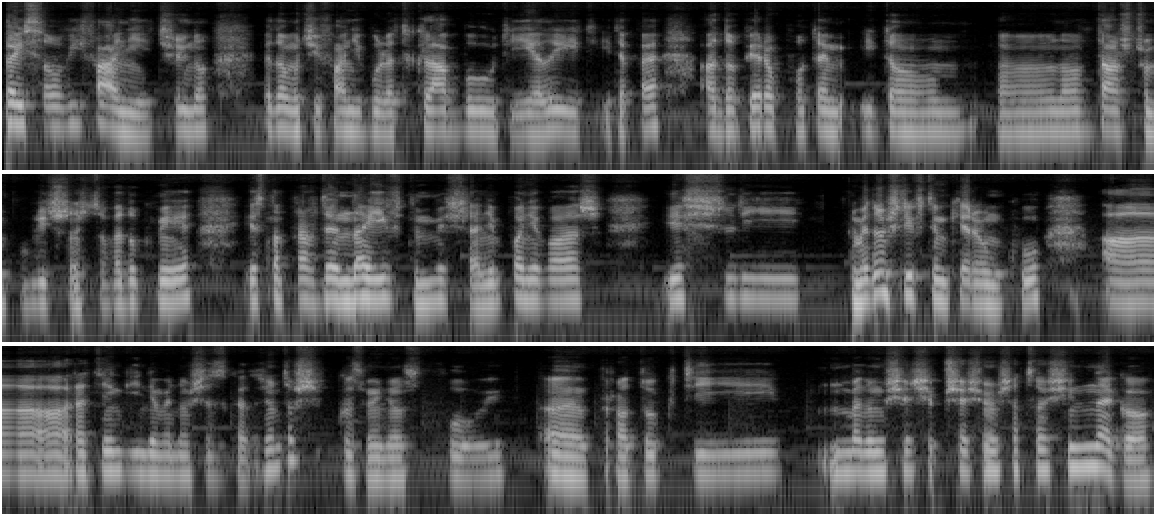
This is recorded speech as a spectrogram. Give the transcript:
base'owi fani, czyli no wiadomo ci fani Bullet Clubu, The Elite itp., a dopiero potem idą e, no, w dalszą publiczność, co według mnie jest naprawdę naiwnym myśleniem, ponieważ jeśli będą szli w tym kierunku, a ratingi nie będą się zgadzać, no to szybko zmienią swój e, produkt i będą musieli się przesiąść na coś innego.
